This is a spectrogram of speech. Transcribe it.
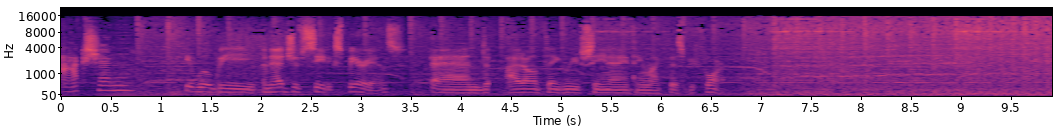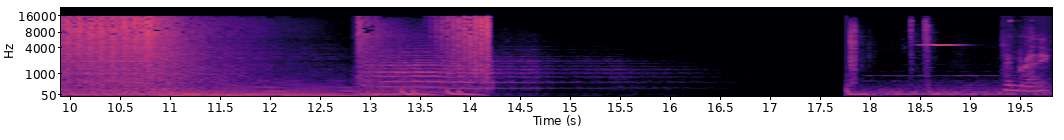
action. It will be an edge of seat experience, and I don't think we've seen anything like this before. I'm ready.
